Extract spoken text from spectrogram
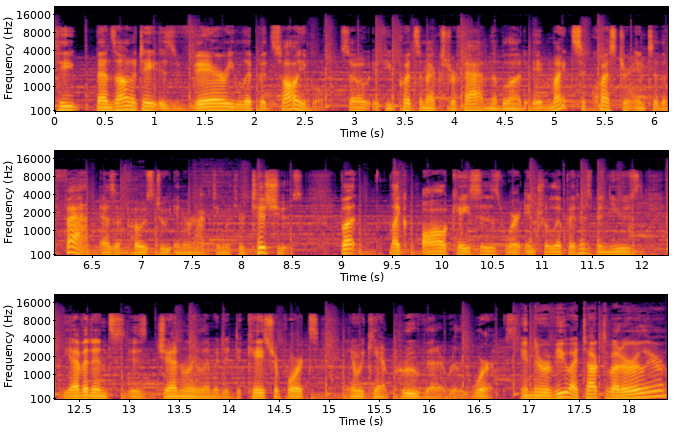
See, benzonatate is very lipid soluble, so if you put some extra fat in the blood, it might sequester into the fat as opposed to interacting with your tissues. But, like all cases where intralipid has been used, the evidence is generally limited to case reports, and we can't prove that it really works. In the review I talked about earlier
